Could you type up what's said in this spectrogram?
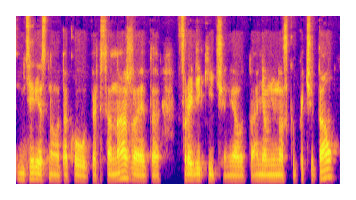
интересного такого персонажа, это Фредди Китчен. Я вот о нем немножко почитал.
